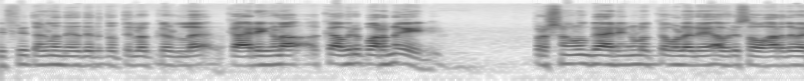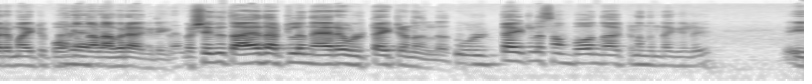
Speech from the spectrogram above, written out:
ജിഫ്രി തങ്ങളുടെ നേതൃത്വത്തിലൊക്കെ ഉള്ള കാര്യങ്ങളൊക്കെ അവർ പറഞ്ഞു കഴിഞ്ഞു. പ്രശ്നങ്ങളും കാര്യങ്ങളൊക്കെ വളരെ അവർ സൗഹാർദ്ദപരമായിട്ട് പോകണമെന്നാണ് അവർ ആഗ്രഹിക്കുന്നത് പക്ഷെ ഇത് താഴെ തട്ടിൽ നേരെ ഉൾട്ടായിട്ടാണ് ഉള്ളത്. ഉൾട്ടായിട്ടുള്ള സംഭവം എന്താക്കണമെന്നുണ്ടെങ്കിൽ ഈ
